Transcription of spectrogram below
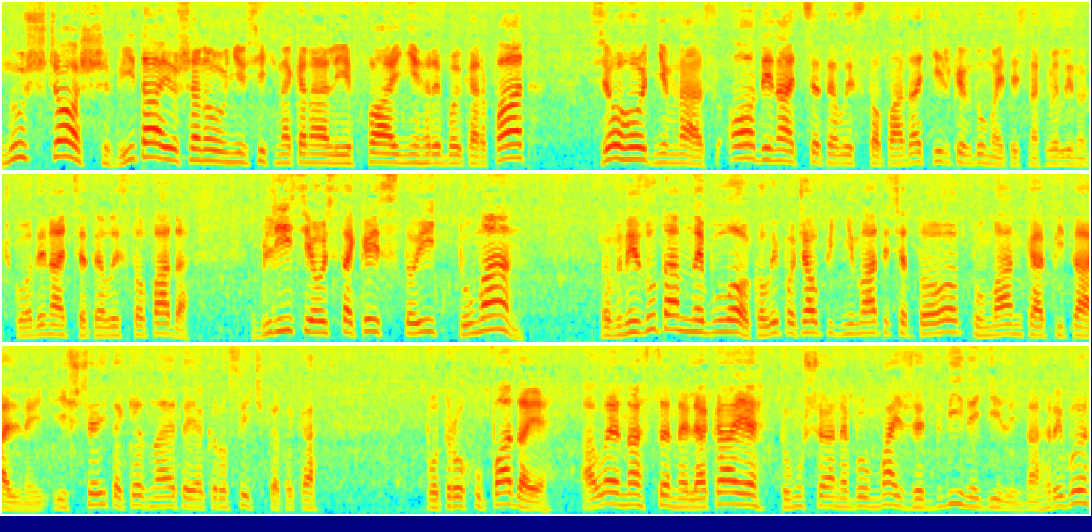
Ну що ж, вітаю, шановні всіх на каналі Файні Гриби Карпат. Сьогодні в нас 11 листопада, тільки вдумайтесь на хвилиночку, 11 листопада. В лісі ось такий стоїть туман. Внизу там не було. Коли почав підніматися, то туман капітальний. І ще й таке, знаєте, як росичка така потроху падає. Але нас це не лякає, тому що я не був майже дві неділі на гриби.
